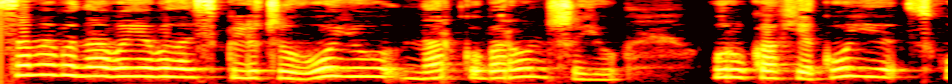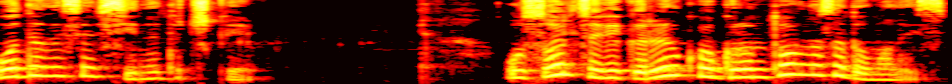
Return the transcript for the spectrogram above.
Саме вона виявилась ключовою наркобароншею, у руках якої сходилися всі ниточки. У Сольцеві Кирилко ґрунтовно задумались,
